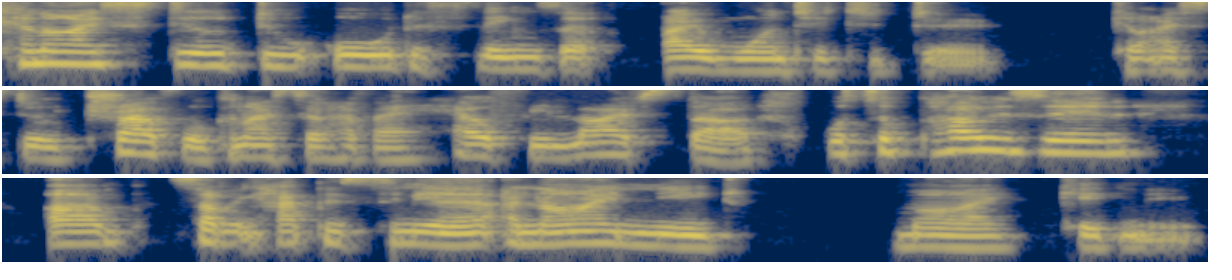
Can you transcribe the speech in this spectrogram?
can I still do all the things that I wanted to do? Can I still travel? Can I still have a healthy lifestyle? Well, supposing um, something happens to me and I need my kidney.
